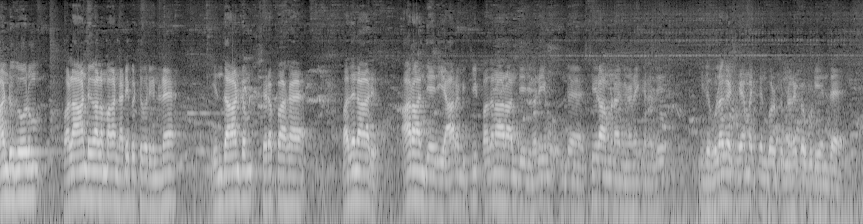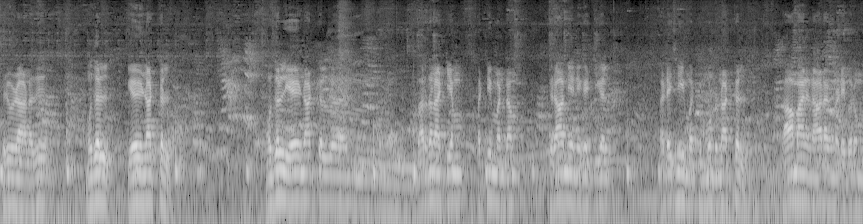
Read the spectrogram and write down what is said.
ஆண்டுதோறும் பல ஆண்டு காலமாக நடைபெற்று வருகின்றன. இந்த ஆண்டும் சிறப்பாக பதினாறு ஆறாம் தேதி ஆரம்பித்து பதினாறாம் தேதி வரையும் இந்த ஸ்ரீராம நவமி நடக்கிறது. இது உலக சேமத்தின் பொருட்கள் நடக்கக்கூடிய இந்த திருவிழானது. முதல் ஏழு நாட்கள் முதல் ஏழு நாட்கள் பரதநாட்டியம் பட்டிமன்றம் கிராமிய நிகழ்ச்சிகள் கடைசி மற்றும் மூன்று நாட்கள் ராமாயண நாடகம் நடைபெறும்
